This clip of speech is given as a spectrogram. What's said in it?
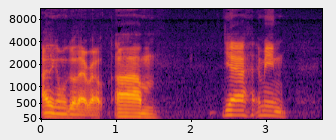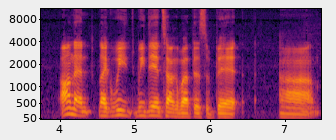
I think I'm gonna go that route. Um, yeah, I mean, on that, like we we did talk about this a bit. Um,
